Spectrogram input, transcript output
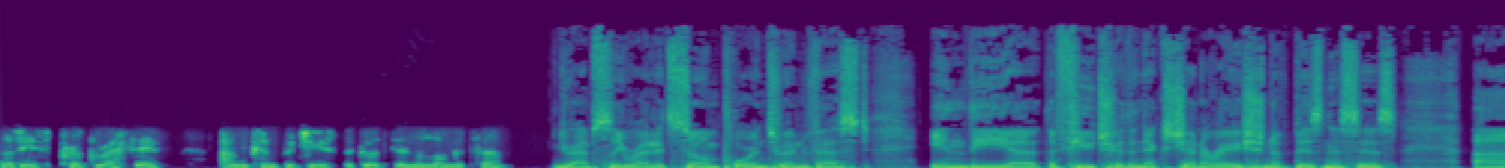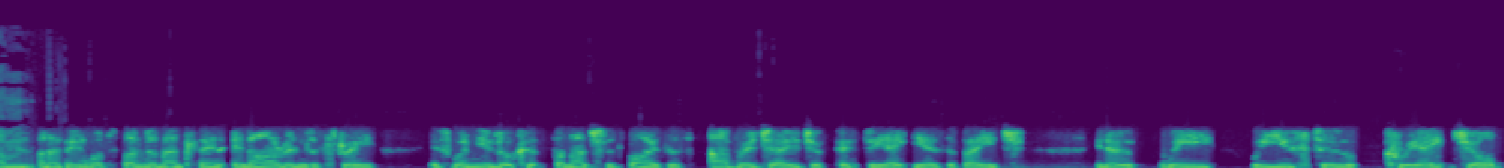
that is progressive and can produce the goods in the longer term. You're absolutely right. It's so important to invest in the uh, the future, the next generation of businesses. Um, and I think what's fundamental in, in our industry is when you look at financial advisors, average age of 58 years of age. You know, we we used to create jobs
